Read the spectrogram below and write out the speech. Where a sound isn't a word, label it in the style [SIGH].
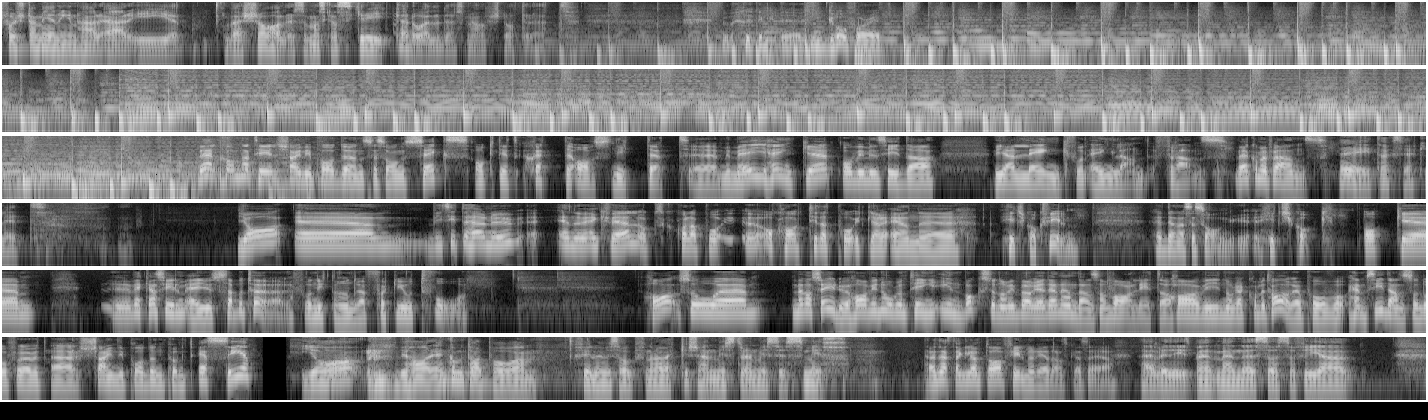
Första meningen här är i versaler, så man ska skrika då, eller det som jag har förstått det rätt. [LAUGHS] Go for it. Välkomna till Shiny-podden säsong 6 och det sjätte avsnittet. Eh, med mig Henke och vid min sida via länk från England Frans. Välkommen Frans! Hej, tack så hjärtligt. Ja, eh, vi sitter här nu ännu en kväll och ska kolla på eh, och har tittat på ytterligare en eh, Hitchcock-film. Eh, denna säsong, Hitchcock. Och eh, Eh, veckans film är ju Sabotör från 1942. Ja, så... Eh, men vad säger du? Har vi någonting i inboxen om vi börjar den ändan som vanligt? Då? Har vi några kommentarer på hemsidan som då för övrigt är shinypodden.se? Ja, [CLEARS THROAT] vi har en kommentar på um, filmen vi såg för några veckor sedan, Mr. and Mrs. Smith. Jag har nästan glömt av filmen redan ska jag säga. Nej, precis. Men, men eh, så Sofia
